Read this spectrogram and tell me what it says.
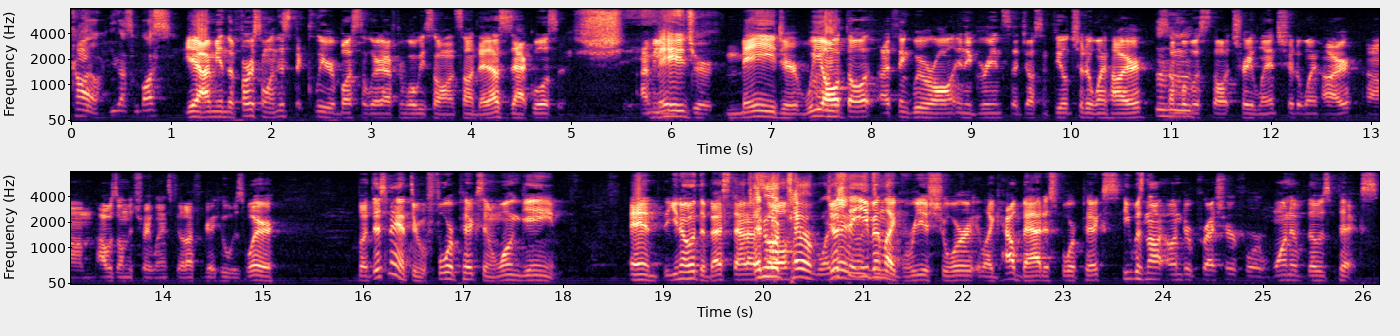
Kyle, you got some busts? Yeah, I mean the first one. This is the clear bust alert after what we saw on Sunday. That's Zach Wilson. Shit. I mean, Major. major. We all thought. I think we were all in agreement that Justin Fields should have went higher. Some Mhm. of us thought Trey Lance should have went higher. Um, I was on the Trey Lance field. I forget who was where, but this man threw four picks in one game. And you know what the best stat I And it saw? looked terrible. Just to even terrible. like reassure, like how bad is four picks? He was not under pressure for one of those picks.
